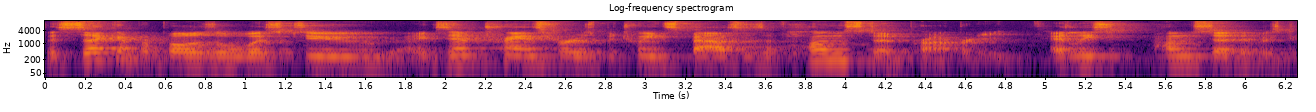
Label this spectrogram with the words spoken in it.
The second proposal was to exempt transfers between spouses of homestead property, at least homestead that was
